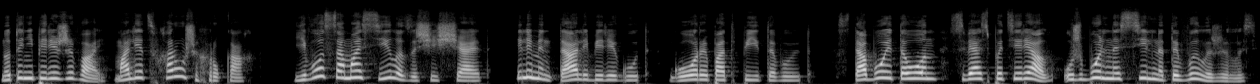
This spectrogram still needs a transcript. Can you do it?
Но ты не переживай, малец в хороших руках. Его сама сила защищает, элементали берегут, горы подпитывают. С тобой-то он связь потерял, уж больно сильно ты выложилась,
